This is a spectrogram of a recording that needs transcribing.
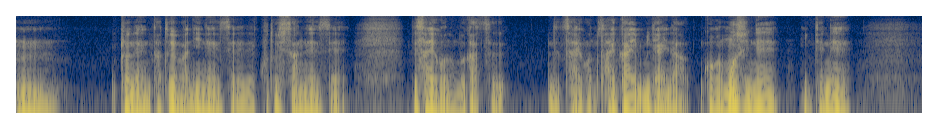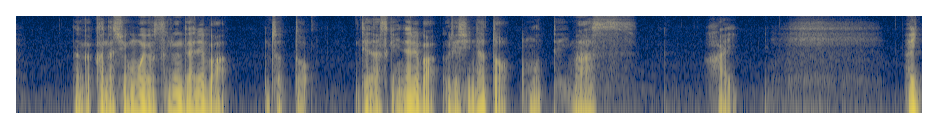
うん、去年例えば2年生で今年3年生で最後の部活で最後の大会みたいな子がもしねいてねなんか悲しい思いをするんであればちょっと手助けになれば嬉しいなと思っています。はい。はい。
